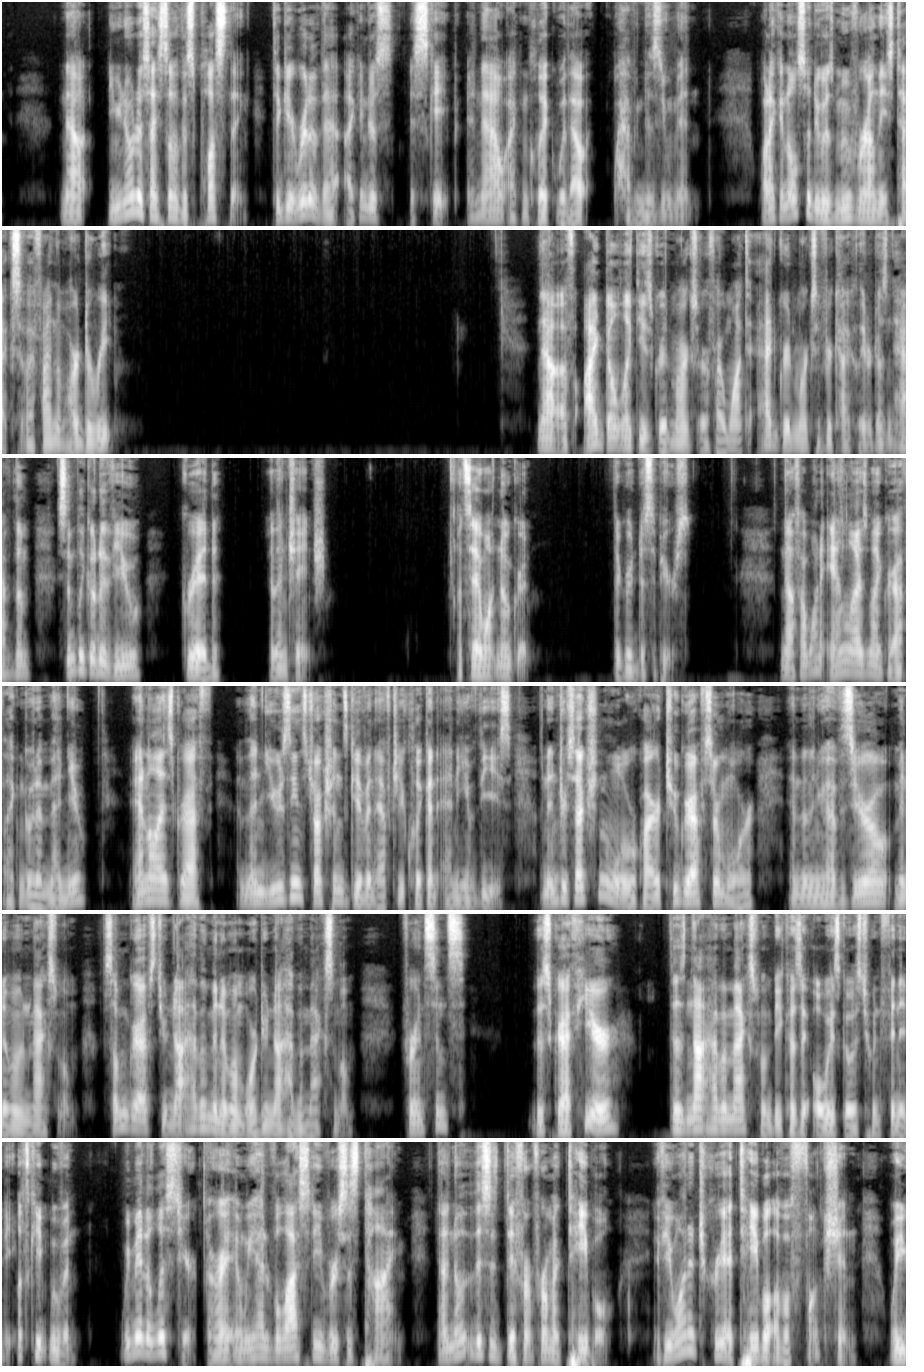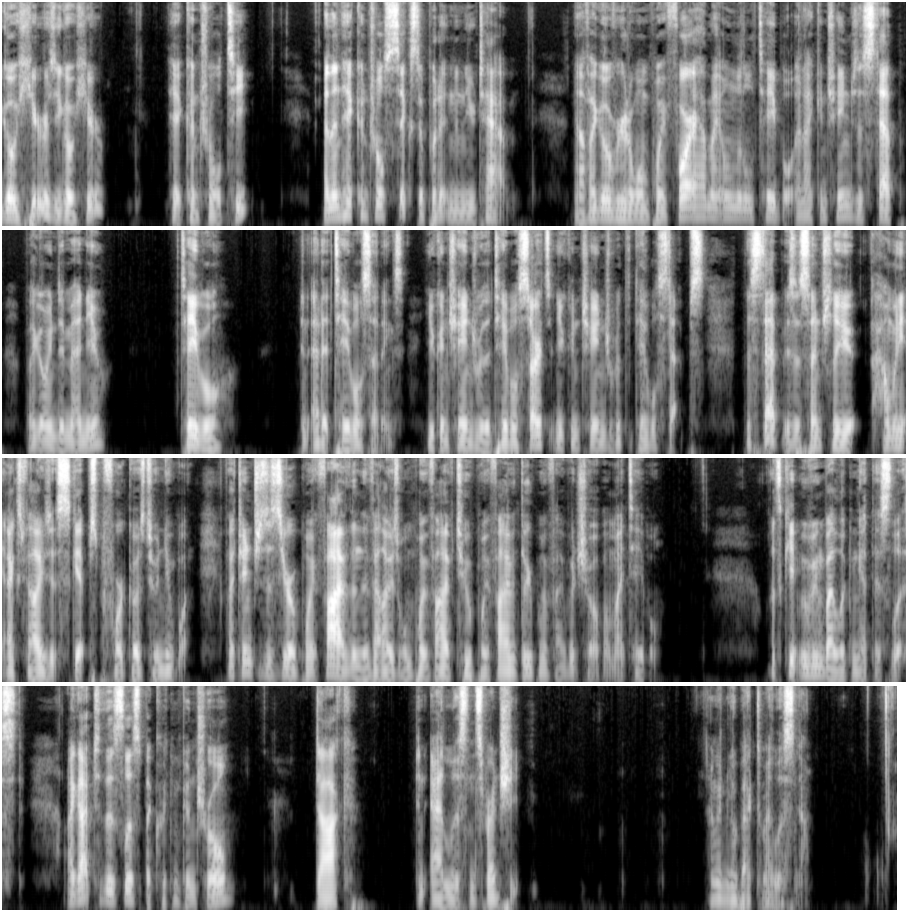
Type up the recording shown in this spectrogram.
Now, you notice I still have this plus thing. To get rid of that, I can just escape, and now I can click without having to zoom in. What I can also do is move around these texts if I find them hard to read. Now, if I don't like these grid marks, or if I want to add grid marks if your calculator doesn't have them, simply go to View, Grid, and then Change. Let's say I want no grid. The grid disappears. Now if I want to analyze my graph, I can go to Menu, Analyze Graph, and then use the instructions given after you click on any of these. An intersection will require two graphs or more, and then you have zero, minimum, and maximum. Some graphs do not have a minimum or do not have a maximum. For instance, this graph here does not have a maximum because it always goes to infinity. Let's keep moving. We made a list here, alright, and we had velocity versus time. Now note that this is different from a table. If you wanted to create a table of a function, what you go here is you go here, hit Control T, and then hit Control 6 to put it in a new tab. Now if I go over here to 1.4, I have my own little table, and I can change the step by going to Menu, Table, and Edit Table Settings. You can change where the table starts, and you can change where the table steps. The step is essentially how many x values it skips before it goes to a new one. If I change this to 0.5, then the values 1.5, 2.5, and 3.5 would show up on my table. Let's keep moving by looking at this list. I got to this list by clicking Control, Doc, and Add List in Spreadsheet. I'm going to go back to my list now.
